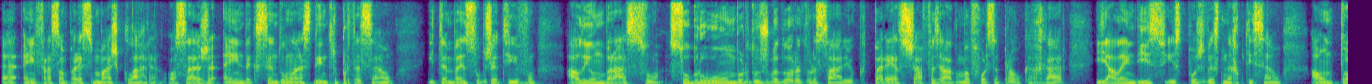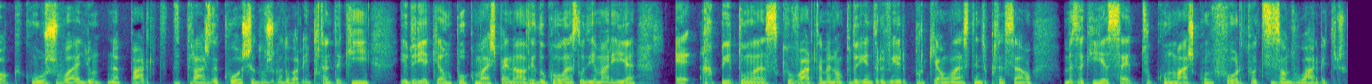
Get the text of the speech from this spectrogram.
a infração parece mais clara. Ou seja, ainda que sendo um lance de interpretação e também subjetivo, há ali um braço sobre o ombro do jogador adversário que parece já fazer alguma força para o carregar, e além disso, e isso depois vê-se na repetição, há um toque com o joelho na parte de trás da coxa do jogador. E portanto, aqui eu diria que é um pouco mais penalti do que o lance do Di Maria. É, repito, um lance que o VAR também não poderia intervir porque é um lance de interpretação, mas aqui aceito com mais conforto a decisão do árbitro.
